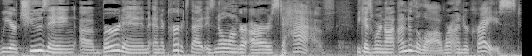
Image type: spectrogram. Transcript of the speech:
we are choosing a burden and a curse that is no longer ours to have because we're not under the law, we're under Christ.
